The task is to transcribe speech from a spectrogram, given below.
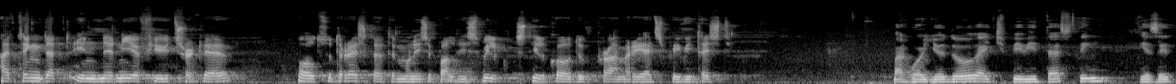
I think that in the near future, the, also the rest of the municipalities will still go to primary HPV testing. But where you do HPV testing, is it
